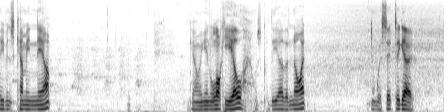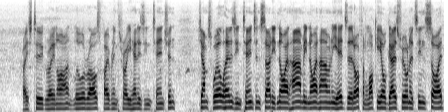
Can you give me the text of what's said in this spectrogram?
Evens coming in now. Going in Lockie L was good the other night. And we're set to go. Race two, green line, lure rolls, favouring three, Hannah's Intention. Jumps well, Hannah's Intention, studied Night Harmony. Night Harmony heads it off, and Lockieell goes through on its inside.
